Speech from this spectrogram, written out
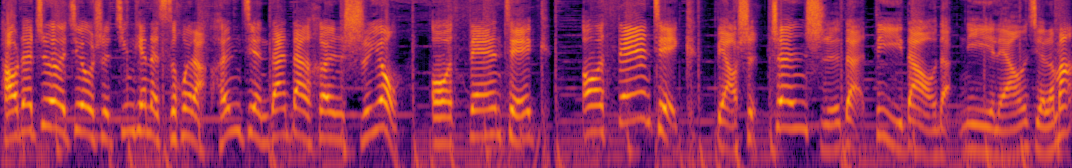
好的，这就是今天的词汇了，很简单但很实用。Authentic，authentic 表示真实的、地道的，你了解了吗？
